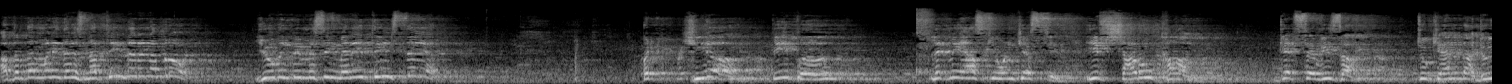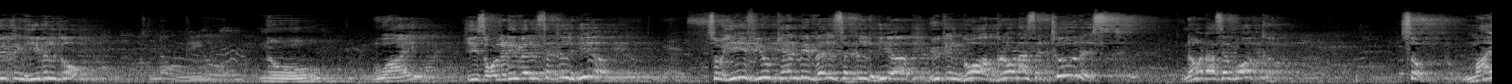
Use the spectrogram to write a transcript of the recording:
Other than money, there is nothing there in abroad. You will be missing many things there. But here, people, let me ask you one question. If Shahrukh Khan gets a visa to Canada, do you think he will go? No. No. Why? He's already well settled here. Yes. So if you can be well settled here, you can go abroad as a tourist, not as a worker. So my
